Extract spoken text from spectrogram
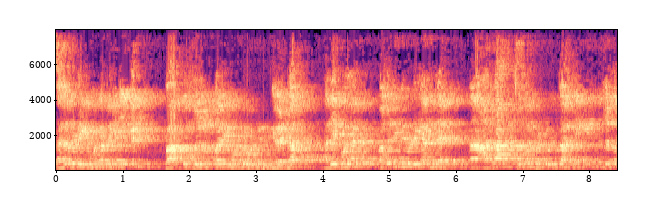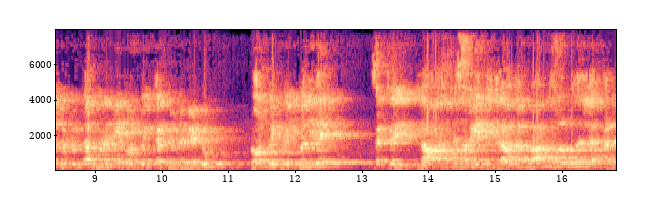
சகருடைய உணவை நீங்கள் பார்த்து சொல்லும் வரை ஒன்று ஒன்றிருக்க வேண்டாம். அதே போல மகளிருடைய அந்த அதான் சொல்லப்பட்டு விட்டால் நீங்க சொல்லப்பட்டு விட்டால் உடனே நோன்பை திறந்து விட வேண்டும். நோன்பை வைப்பதிலே சற்று லாஸ்ட் சமயத்தில் அதாவது பாங்கு சொல்வதல்ல அது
